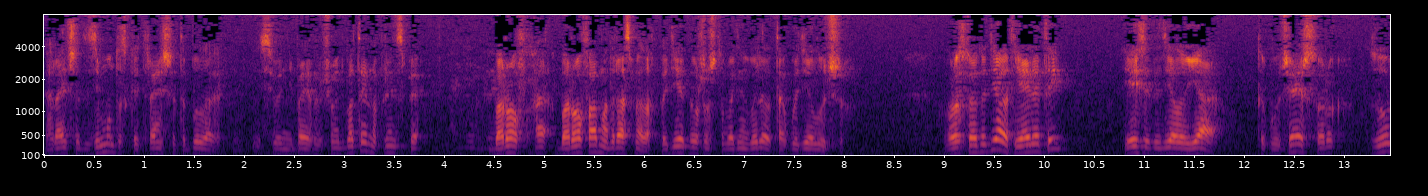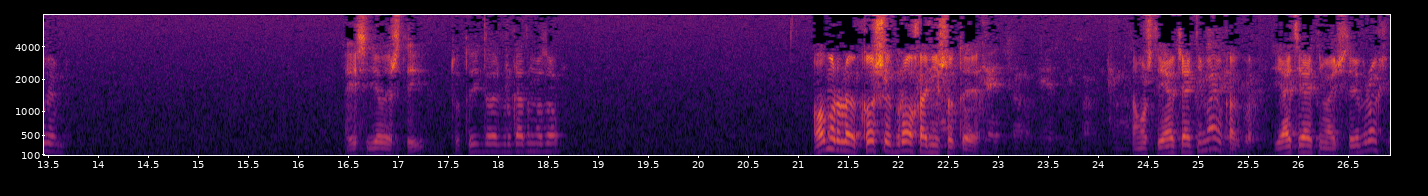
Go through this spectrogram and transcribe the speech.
Раньше это зиму, так сказать, раньше это было, сегодня непонятно, почему это батель, но в принципе, Баров, а, Баров Амадрас Мелах. По идее, нужно, чтобы один говорил, так будет лучше. Вопрос, кто это делает, я или ты? Если это делаю я, ты получаешь 40 зубим. А если делаешь ты, то ты делаешь бракат мазов. Омрло коши броха не шуте. Потому что я у тебя отнимаю как бы. Я у тебя отнимаю 4 брохи.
